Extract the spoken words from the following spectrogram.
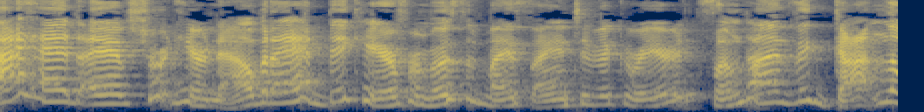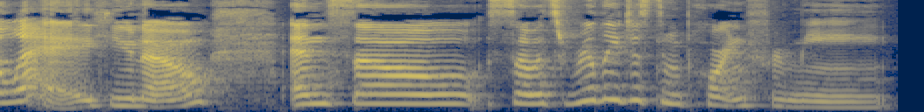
I had I have short hair now, but I had big hair for most of my scientific career. And sometimes it got in the way, you know? And so so it's really just important for me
